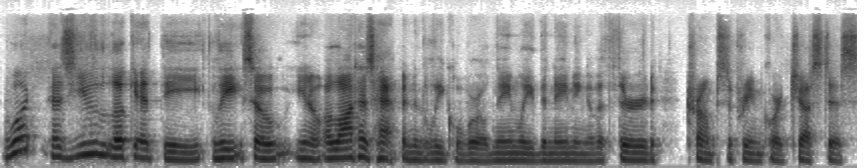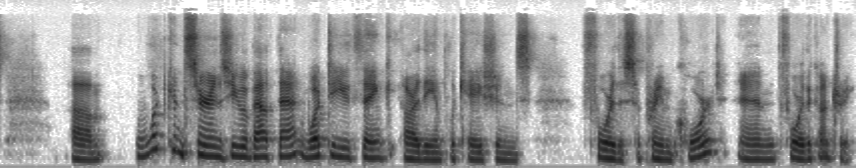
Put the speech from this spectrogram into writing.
What, as you look at the so you know, a lot has happened in the legal world, namely the naming of a third Trump Supreme Court justice. Um, what concerns you about that? What do you think are the implications for the Supreme Court and for the country?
